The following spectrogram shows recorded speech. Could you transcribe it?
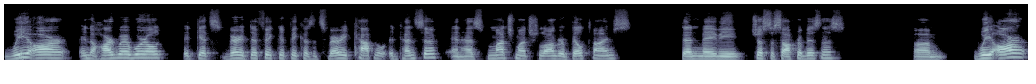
we are in the hardware world it gets very difficult because it's very capital intensive and has much much longer build times than maybe just a software business um, we are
